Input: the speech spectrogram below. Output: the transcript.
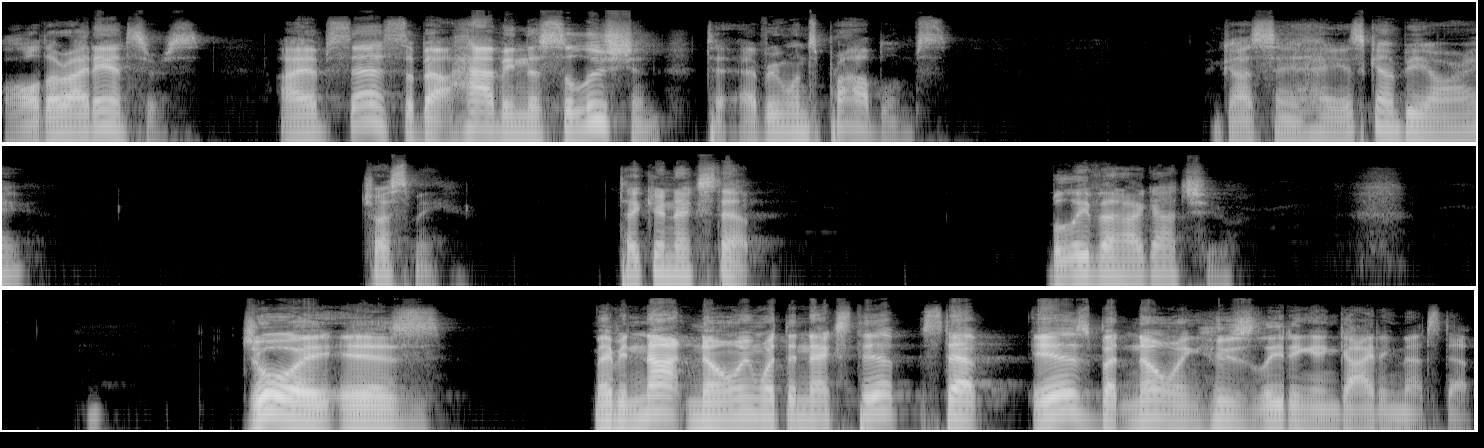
all the right answers. I obsess about having the solution to everyone's problems. God's saying, hey, it's going to be all right. Trust me. Take your next step. Believe that I got you. Joy is maybe not knowing what the next step, step is, but knowing who's leading and guiding that step.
